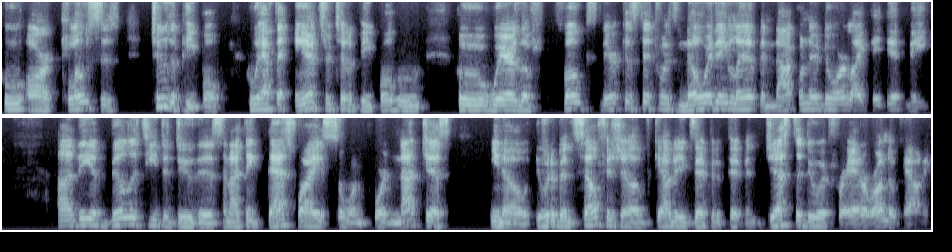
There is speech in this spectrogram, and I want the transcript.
who are closest to the people, who have to answer to the people who who where the folks, their constituents know where they live and knock on their door like they did me. Uh, the ability to do this, and I think that's why it's so important. Not just, you know, it would have been selfish of County Executive Pittman just to do it for Anne Arundel County,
